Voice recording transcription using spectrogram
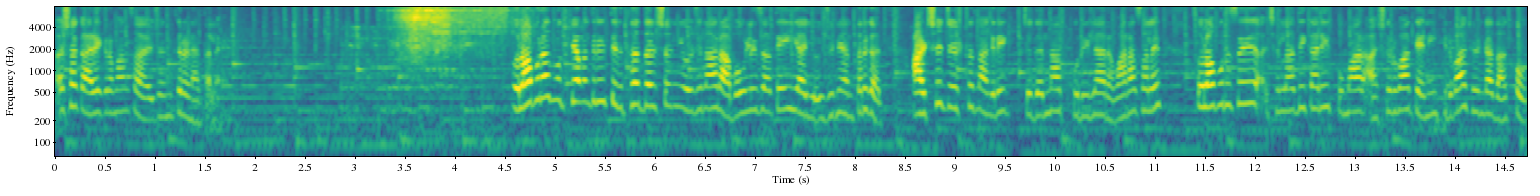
अशा कार्यक्रमांचं आयोजन करण्यात आलंय. सोलापुरात मुख्यमंत्री तीर्थदर्शन योजना राबवली जाते. या योजनेअंतर्गत आठशे ज्येष्ठ नागरिक जगन्नाथपुरीला रवाना झालेत. सोलापूरचे जिल्हाधिकारी कुमार आशीर्वाद यांनी हिरवा झेंडा दाखवून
